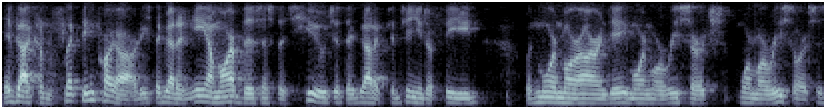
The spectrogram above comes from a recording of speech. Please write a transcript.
They've got conflicting priorities. They've got an EMR business that's huge that they've got to continue to feed with more and more R&D, more and more research, more and more resources,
